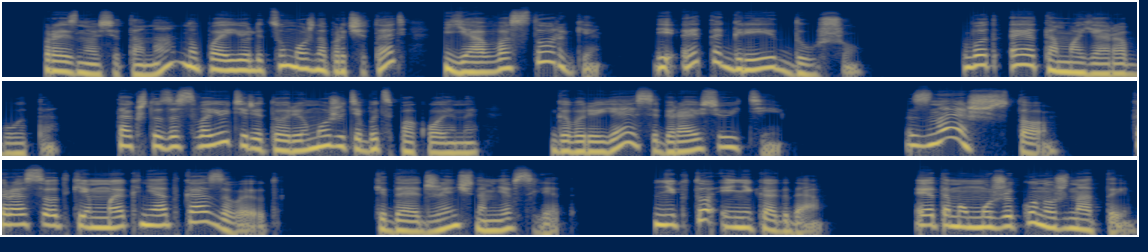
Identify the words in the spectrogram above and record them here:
— произносит она, но по ее лицу можно прочитать «Я в восторге». И это греет душу. Вот это моя работа. Так что за свою территорию можете быть спокойны. — говорю я и собираюсь уйти. «Знаешь что? Красотки Мэг не отказывают», — кидает женщина мне вслед. «Никто и никогда. Этому мужику нужна ты.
